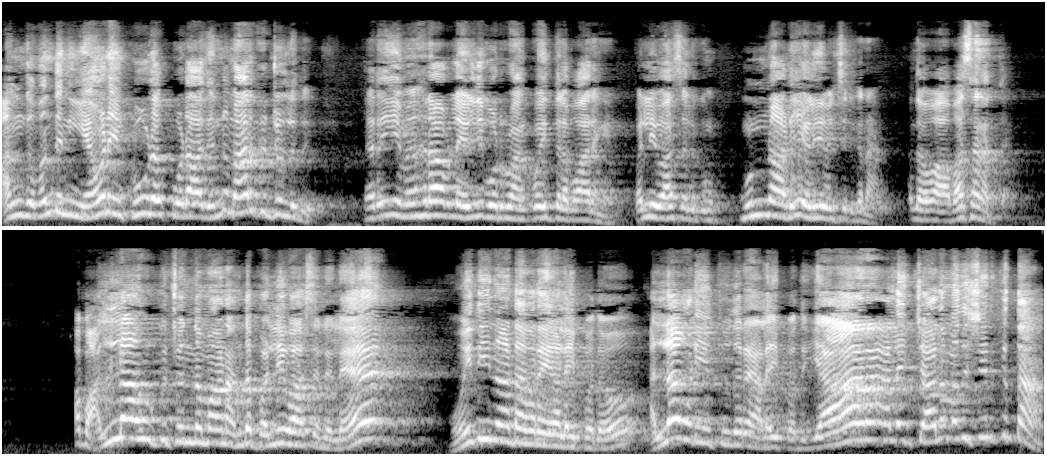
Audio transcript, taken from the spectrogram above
அங்க வந்து நீ எவனையும் கூட கூடாது என்று மார்க்கு சொல்லுது. நிறைய மெஹராவில் எழுதி போடுவாங்க கோயத்துல பாருங்க. பள்ளிவாசலுக்கு முன்னாடியே எழுதி வச்சிருக்கிறாங்க. அந்த வசனத்தை. அப்ப அல்லாஹுக்கு சொந்தமான அந்த பள்ளிவாசலில் மொய்தி நாட்டவரை அழைப்பதோ அல்லாவுடைய தூதரை அழைப்பதோ யார அழைச்சாலும் அது சிறுக்கு தான்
